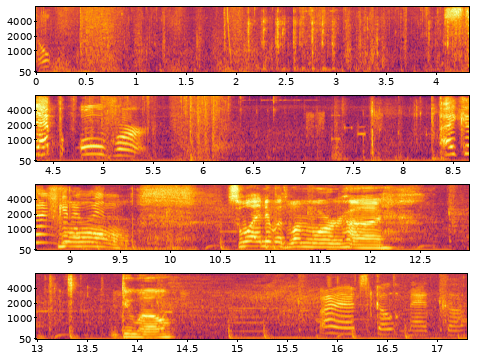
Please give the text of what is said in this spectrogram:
Nope. Step over. I couldn't get him in. Whoa. So we'll end it with one more uh, duo. Alright, let's go Mega.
